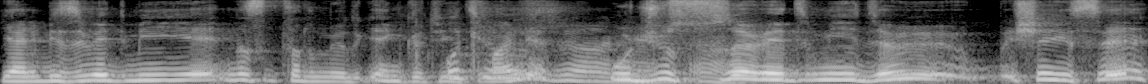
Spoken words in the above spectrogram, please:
Yani biz Redmi'yi nasıl tanımıyorduk en kötü ihtimalle? yani. Ucuzsa Redmi'dir, şeyse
